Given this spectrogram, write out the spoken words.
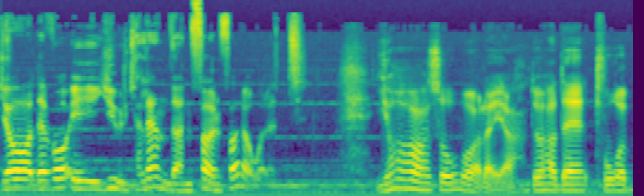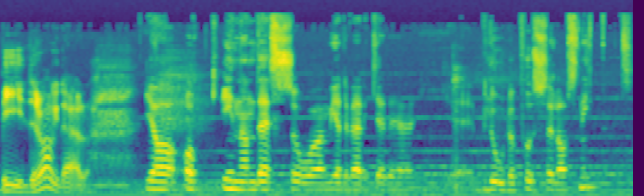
Ja, det var i julkalendern för förra året. Ja, så var det ja. Du hade två bidrag där. Ja, och innan dess så medverkade jag i eh, blod och pusselavsnittet.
